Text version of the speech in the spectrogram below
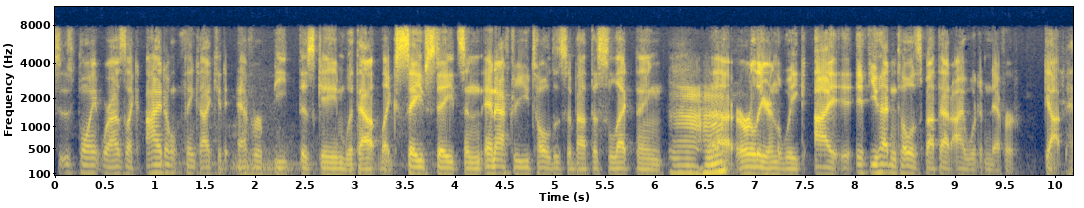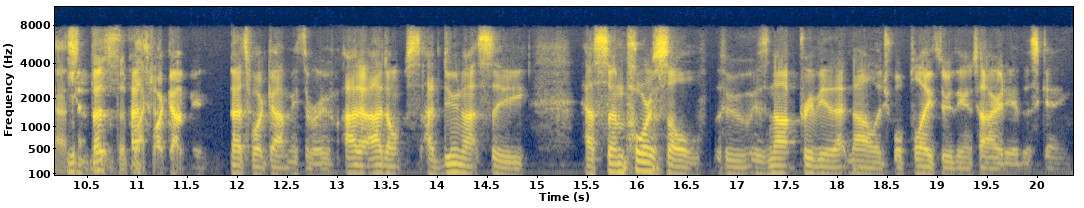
to this point where I was like, I don't think I could ever beat this game without like save states. And, and after you told us about the select thing Mhm. uh, earlier in the week, I if you hadn't told us about that, I would have never got past yeah, the, that's the that's blackjack. what got me. That's what got me through. I, I don't. I do not see how some poor soul who is not privy to that knowledge will play through the entirety of this game.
